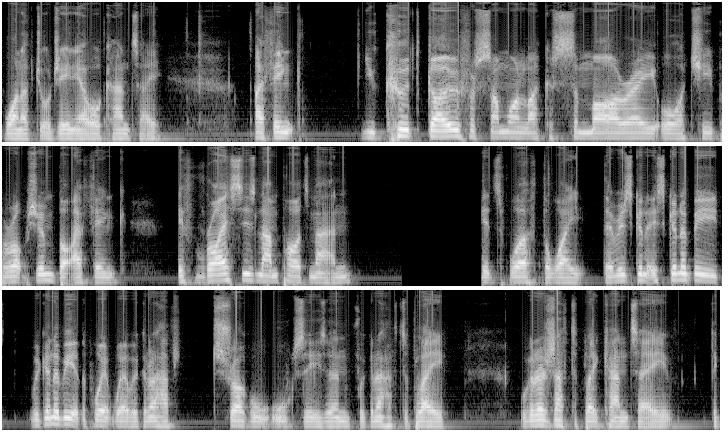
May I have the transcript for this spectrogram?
one of Jorginho or Kante. I think you could go for someone like a Soumaré or a cheaper option, but I think if Rice is Lampard's man, it's worth the wait. There is gonna, it's gonna be, we're gonna be at the point where we're gonna have struggle all season. We're gonna have to play, we're gonna just have to play Kante, the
